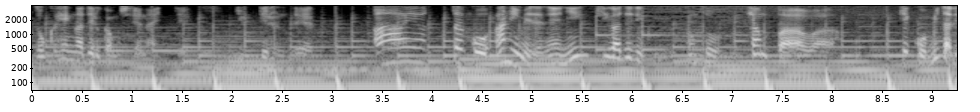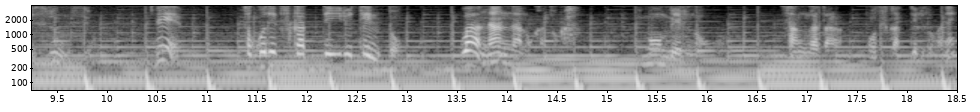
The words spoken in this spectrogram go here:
続編が出るかもしれないって言ってるんで、ああやったこうアニメでね、人気が出てくる、本当キャンパーは結構見たりするんですよ。で、そこで使っているテントは何なのかとか、モンベルの3型を使ってるとかね。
